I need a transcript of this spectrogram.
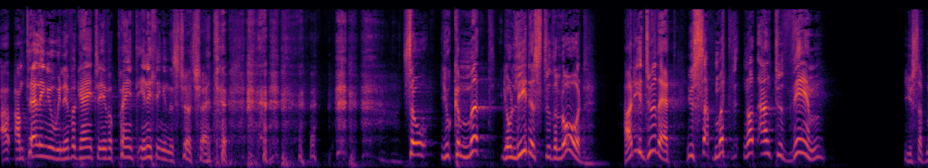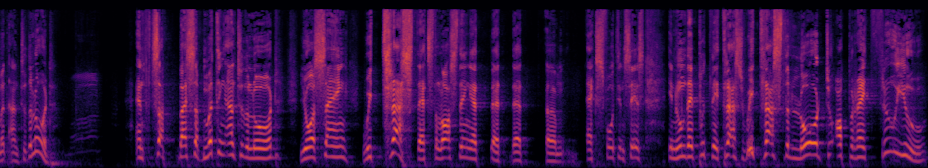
I, I'm telling you, we're never going to ever paint anything in this church, right? so you commit your leaders to the Lord. How do you do that? You submit not unto them, you submit unto the Lord. And sub- by submitting unto the Lord, you are saying, We trust. That's the last thing that, that, that um, Acts 14 says, in whom they put their trust. We trust the Lord to operate through you.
